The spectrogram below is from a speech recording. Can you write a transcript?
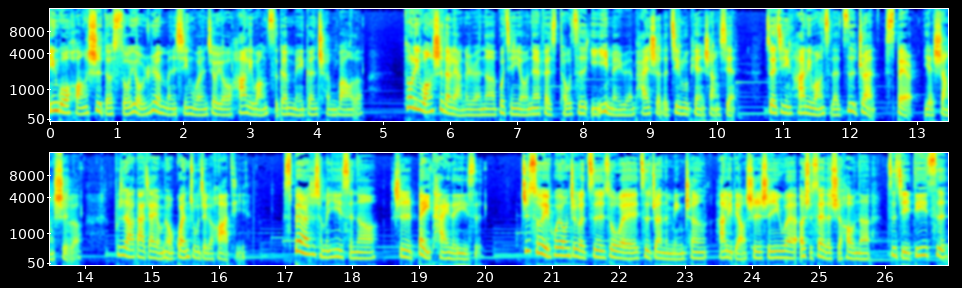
英国皇室的所有热门新闻就由哈利王子跟梅根承包了。脱离王室的两个人呢，不仅有 Netflix 投资一亿美元拍摄的纪录片上线，最近哈利王子的自传《Spare》也上市了。不知道大家有没有关注这个话题？Spare 是什么意思呢？是备胎的意思。之所以会用这个字作为自传的名称，哈利表示是因为二十岁的时候呢，自己第一次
